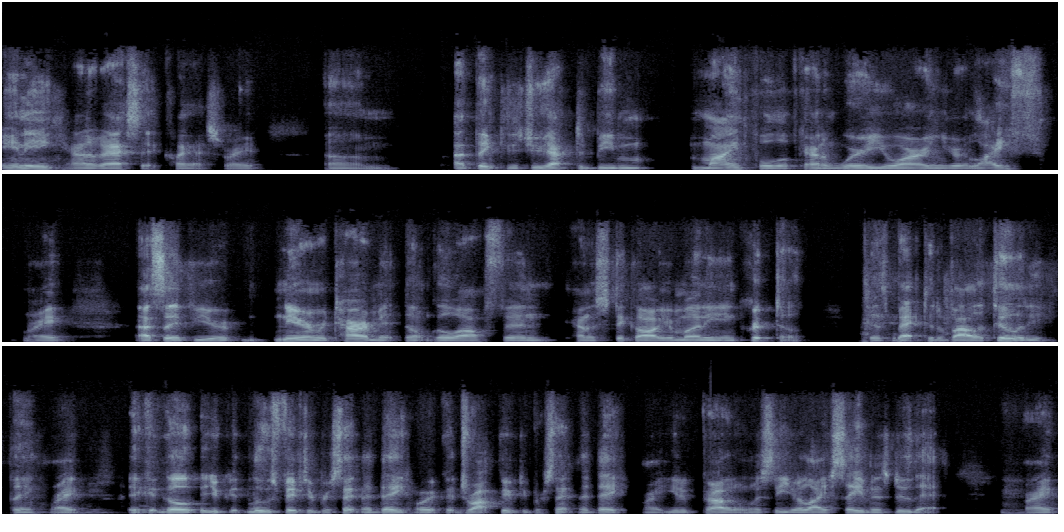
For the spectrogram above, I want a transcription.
any kind of asset class, right? Um, I think that you have to be mindful of kind of where you are in your life, right? I say if you're nearing retirement, don't go off and kind of stick all your money in crypto. Just back to the volatility thing, right? Mm-hmm. It could go, you could lose 50% in a day, or it could drop 50% in a day, right? You probably don't want to see your life savings do that, mm-hmm. right?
